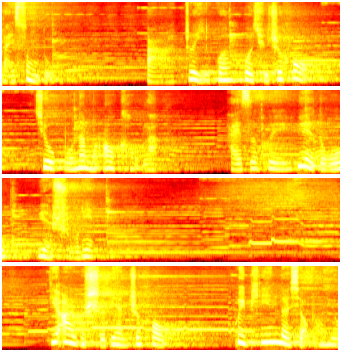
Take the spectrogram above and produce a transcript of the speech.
来诵读。把这一关过去之后。就不那么拗口了，孩子会越读越熟练。第二个十遍之后，会拼音的小朋友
